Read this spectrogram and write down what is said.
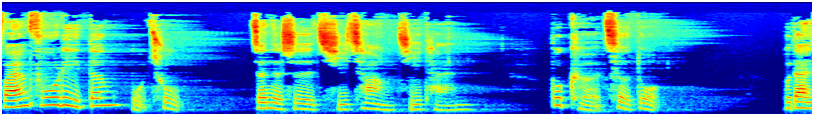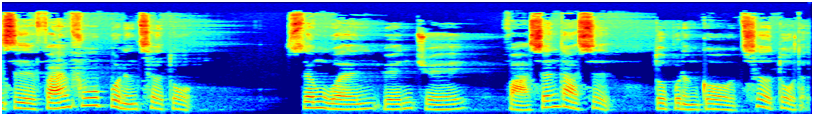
凡夫利灯补处，真的是其唱其谈，不可测度。不但是凡夫不能测度，声闻缘觉法身大士都不能够测度的。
